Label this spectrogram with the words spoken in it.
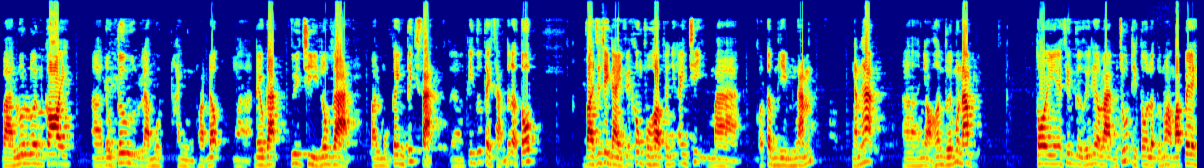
và luôn luôn coi à, đầu tư là một hành hoạt động mà đều đặn, duy trì lâu dài và là một kênh tích sản, à, kênh giữ tài sản rất là tốt. Và chương trình này sẽ không phù hợp cho những anh chị mà có tầm nhìn ngắn, ngắn hạn, à, nhỏ hơn dưới một năm. Tôi xin tự giới thiệu lại một chút thì tôi là Tuấn Hoàng 3P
